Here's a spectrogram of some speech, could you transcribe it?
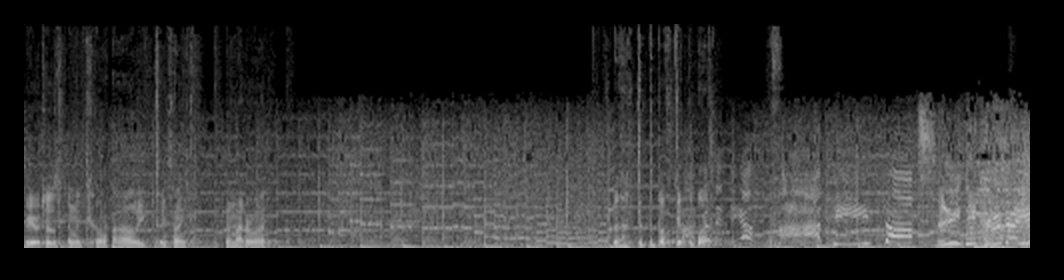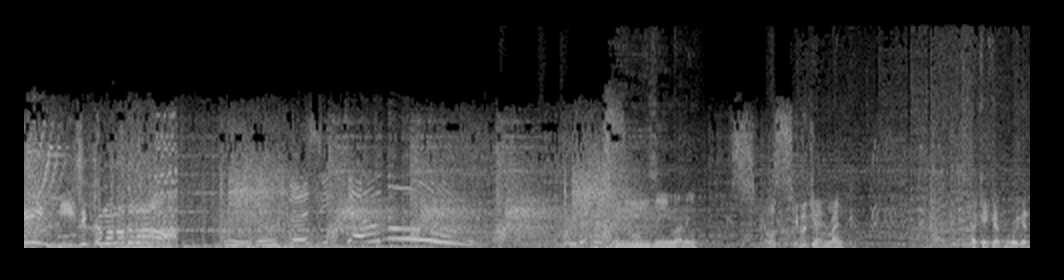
Ryota's gonna kill uh, Leaked, I think, no matter what. キャットパスキットパパーティーだついてくるがいい未熟者どもブルしちゃうの Easy money Never mind Okay good, we're good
